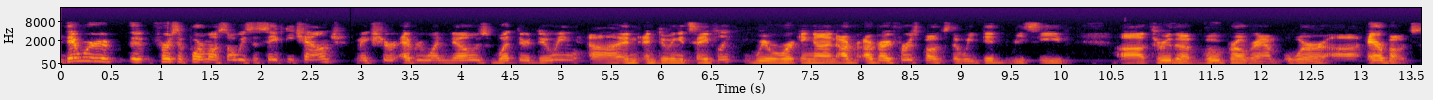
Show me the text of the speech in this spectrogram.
there were uh, first and foremost always a safety challenge. Make sure everyone knows what they're doing uh, and, and, doing it safely. We were working on our, our very first boats that we did receive uh, through the VOO program were uh, airboats.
